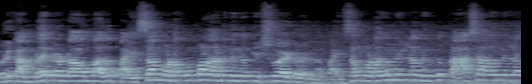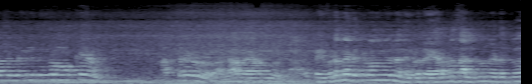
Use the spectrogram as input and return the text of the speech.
ഒരു കംപ്ലൈന്റ് ഉണ്ടാകുമ്പോൾ അത് പൈസ മുടക്കുമ്പോഴാണ് നിങ്ങൾക്ക് ഇഷ്യൂ ആയിട്ട് വരുന്നത്. പൈസ മുടങ്ങുന്നില്ല നിങ്ങൾക്ക് കാശ് ആകുന്നില്ല എന്നുണ്ടെങ്കിൽ നിങ്ങൾ ഓക്കെയാണ് അത്രേ ഉള്ളൂ. അല്ലാതെ വേറെ ഒന്നുമില്ല ഇവിടെ നിന്ന് എടുക്കണമെന്നില്ല നിങ്ങൾ വേറെ സ്ഥലത്തു നിന്ന് എടുത്ത്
